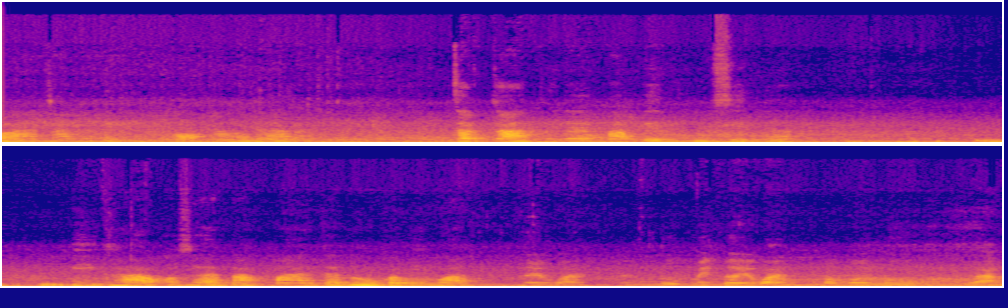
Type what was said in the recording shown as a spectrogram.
บาอาจารย์ได้คุ้มครองนะลูกนะจากการที่ได้มาเป็นลูกศิษย์เนี่ยมีข่าวกระแสมากมายแต่ลูกก็ไม่หวันไม่หวั่น ลูกไม่เคยหวั่นเพราะว่าลูกรัก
